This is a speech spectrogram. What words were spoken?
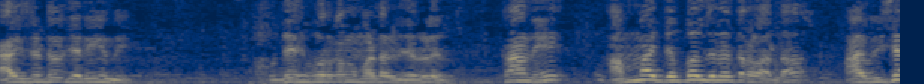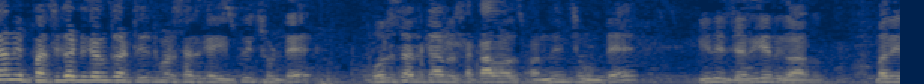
యాక్సిడెంట్ జరిగింది. ఉద్దేశపూర్వకంగా మర్డర్ జరగలేదు. కానీ అమ్మాయి దెబ్బలు తిన్న తర్వాత ఆ విషయాన్ని పసిగట్టి కనుక ట్రీట్మెంట్ సరిగ్గా ఇప్పించుంటే పోలీసు అధికారులు సకాలంలో స్పందించి ఉంటే ఇది జరిగేది కాదు. మరి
